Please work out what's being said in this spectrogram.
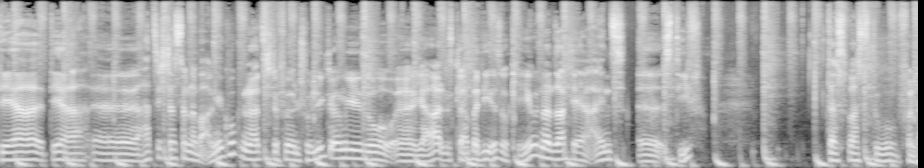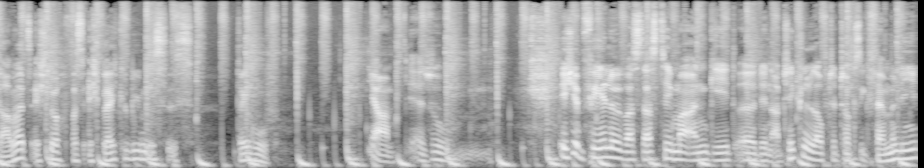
der, der äh, hat sich das dann aber angeguckt und hat sich dafür entschuldigt, irgendwie so, äh, ja, alles klar, bei dir ist okay. Und dann sagte er eins, äh, Steve, das, was du von damals echt noch, was echt gleich geblieben ist, ist dein Groove. Ja, also ich empfehle, was das Thema angeht, äh, den Artikel auf der Toxic Family.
